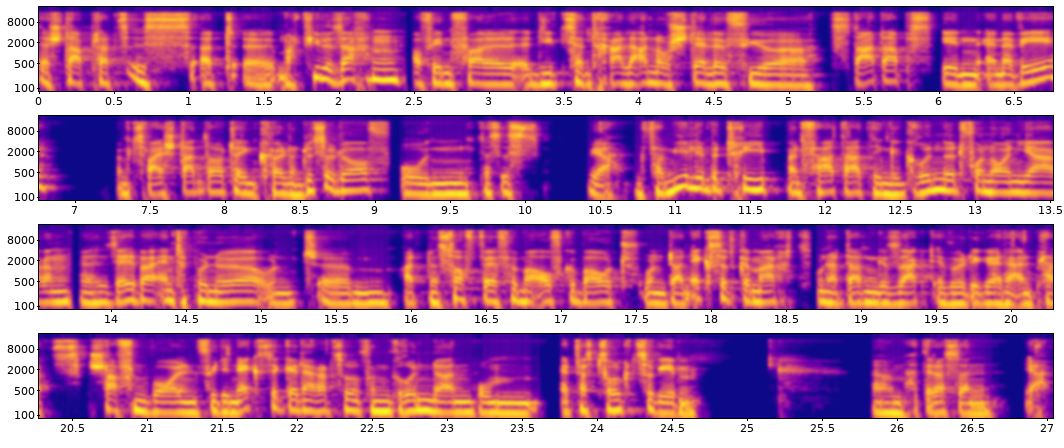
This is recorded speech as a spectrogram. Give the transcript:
Der Startplatz ist, hat, äh, macht viele Sachen. Auf jeden Fall die zentrale Anlaufstelle für Startups in NRW. Wir haben zwei Standorte in Köln und Düsseldorf. Und das ist ja, ein Familienbetrieb. Mein Vater hat den gegründet vor neun Jahren, äh, selber Entrepreneur und ähm, hat eine Softwarefirma aufgebaut und dann Exit gemacht und hat dann gesagt, er würde gerne einen Platz schaffen wollen für die nächste Generation von Gründern, um etwas zurückzugeben. Ähm, hat er das dann ja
